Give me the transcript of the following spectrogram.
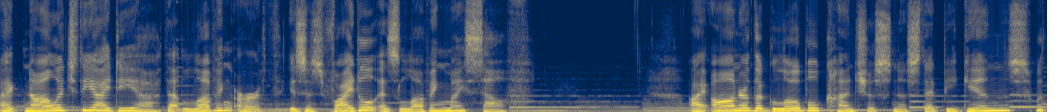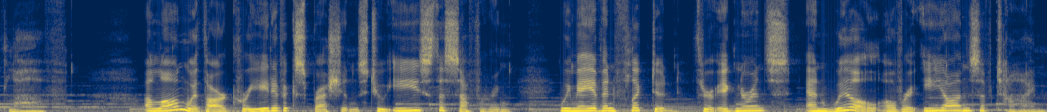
I acknowledge the idea that loving Earth is as vital as loving myself. I honor the global consciousness that begins with love along with our creative expressions to ease the suffering we may have inflicted through ignorance and will over eons of time.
